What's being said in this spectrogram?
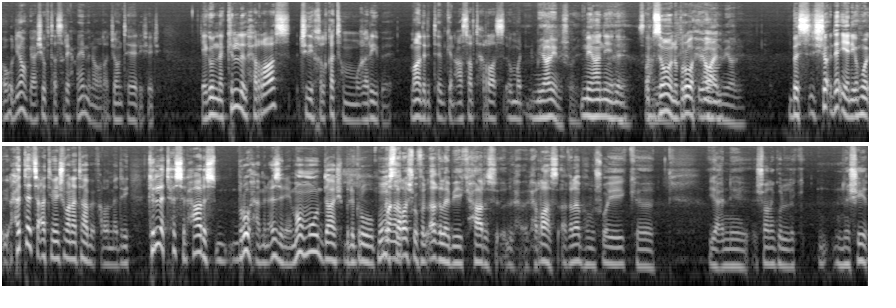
أو اليوم قاعد أشوف تصريح ما من ورا جون تيري شيء يقول إن كل الحراس كذي خلقتهم غريبة ما أدري أنت يمكن عاصرت حراس هم ميانين شوي. مهانين إيه، صح. بزون بروحهم ميانين. بس شو لا يعني هو حتى ساعات يعني شوف أنا أتابع فرضا ما أدري كله تحس الحارس بروحه منعزل يعني مو مو داش بالجروب مو بس ترى شوف الاغلب يك حارس الح- الحراس أغلبهم شوي يعني شلون أقول لك نشيط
